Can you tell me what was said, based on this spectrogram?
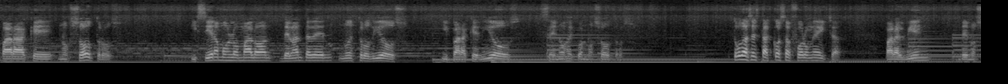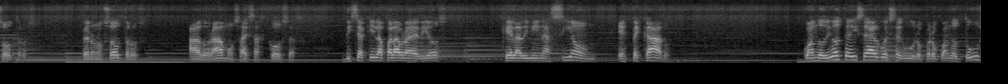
para que nosotros hiciéramos lo malo delante de nuestro Dios y para que Dios se enoje con nosotros. Todas estas cosas fueron hechas para el bien de nosotros, pero nosotros adoramos a esas cosas. Dice aquí la palabra de Dios que la adivinación es pecado. Cuando Dios te dice algo es seguro, pero cuando tú,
